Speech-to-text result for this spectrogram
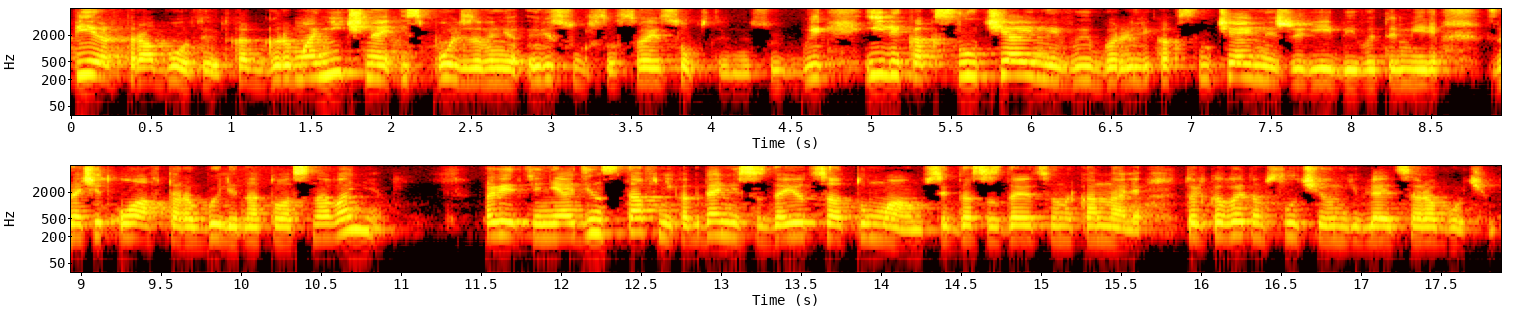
Перт работает как гармоничное использование ресурсов своей собственной судьбы, или как случайный выбор, или как случайный жеребий в этом мире, значит у автора были на то основания, Поверьте, ни один став никогда не создается от ума, он всегда создается на канале, только в этом случае он является рабочим.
